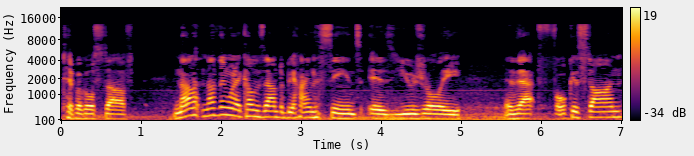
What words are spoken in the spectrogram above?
typical stuff. Not, nothing when it comes down to behind the scenes is usually that focused on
